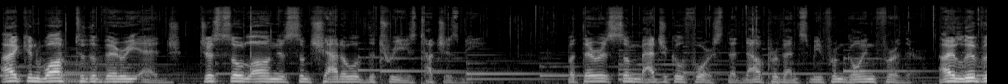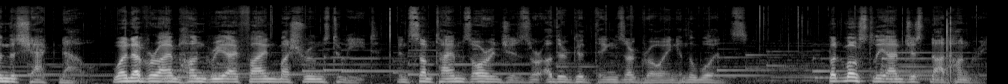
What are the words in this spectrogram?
I can walk to the very edge, just so long as some shadow of the trees touches me. But there is some magical force that now prevents me from going further. I live in the shack now. Whenever I'm hungry, I find mushrooms to eat, and sometimes oranges or other good things are growing in the woods. But mostly I'm just not hungry.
